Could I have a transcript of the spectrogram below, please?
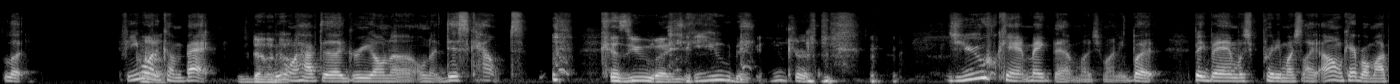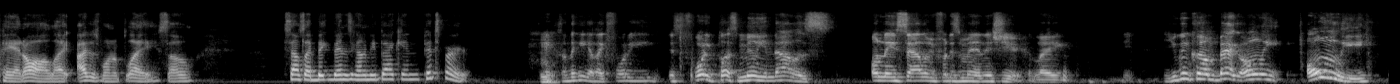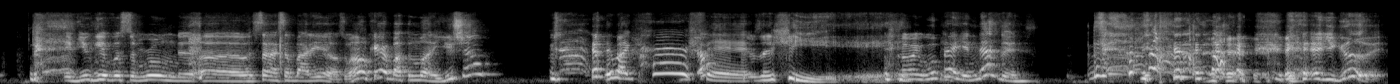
look, if you want to come back, we're enough. gonna have to agree on a on a discount. Cause you, uh, you nigga, you. You can't make that much money. But Big Ben was pretty much like, I don't care about my pay at all. Like, I just want to play. So sounds like Big Ben is gonna be back in Pittsburgh. I think he got like 40, it's 40 plus million dollars on their salary for this man this year. Like, you can come back only, only if you give us some room to uh, sign somebody else. Well, I don't care about the money. You sure? They're like, perfect. It perfect. was a shit. I mean, we'll pay you nothing. if you're good.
